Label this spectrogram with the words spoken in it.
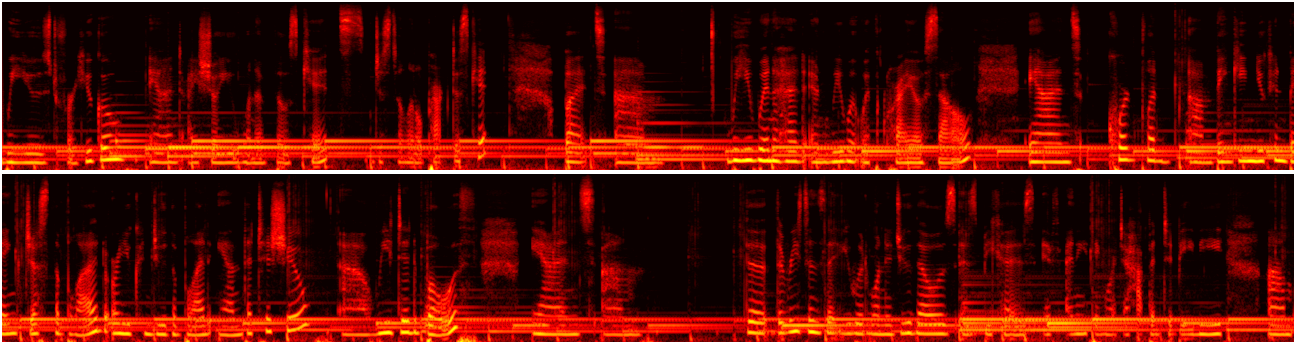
we used for Hugo, and I show you one of those kits, just a little practice kit. But um, we went ahead and we went with CryoCell and cord blood um, banking. You can bank just the blood, or you can do the blood and the tissue. Uh, we did both, and um, the the reasons that you would want to do those is because if anything were to happen to baby um,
